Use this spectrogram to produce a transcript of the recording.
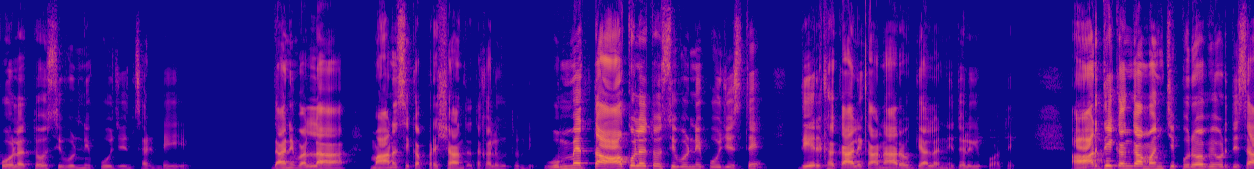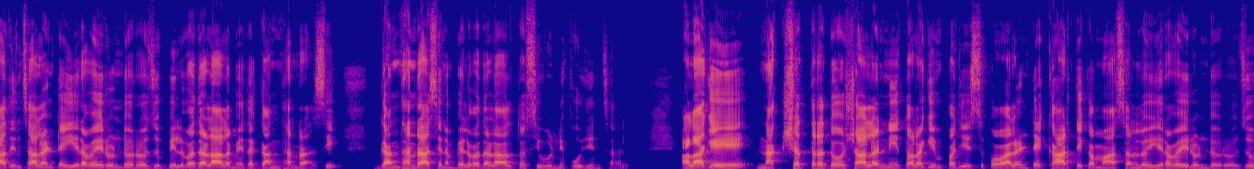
పూలతో శివుణ్ణి పూజించండి. దానివల్ల మానసిక ప్రశాంతత కలుగుతుంది. ఉమ్మెత్త ఆకులతో శివుణ్ణి పూజిస్తే దీర్ఘకాలిక అనారోగ్యాలన్నీ తొలగిపోతాయి. ఆర్థికంగా మంచి పురోభివృద్ధి సాధించాలంటే ఇరవై రెండో రోజు బిల్వదళాల మీద గంధం రాసి గంధం రాసిన బిల్వదళాలతో శివుణ్ణి పూజించాలి. అలాగే నక్షత్ర దోషాలన్నీ తొలగింపజేసుకోవాలంటే కార్తీక మాసంలో ఇరవై రెండో రోజు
